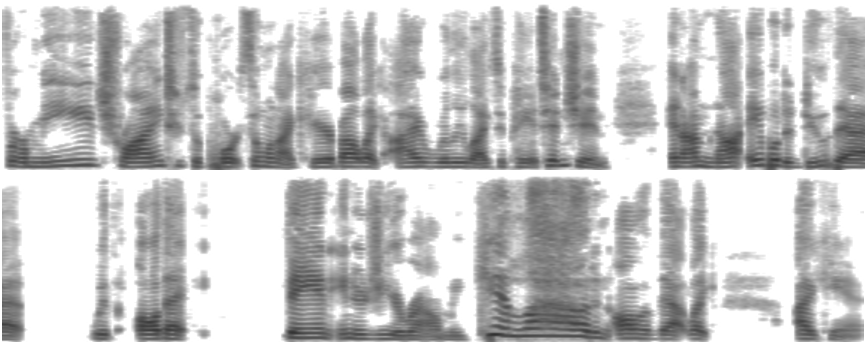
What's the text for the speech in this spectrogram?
for me trying to support someone I care about, like I really like to pay attention. And I'm not able to do that with all that fan energy around me. Get loud and all of that. Like I can't.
